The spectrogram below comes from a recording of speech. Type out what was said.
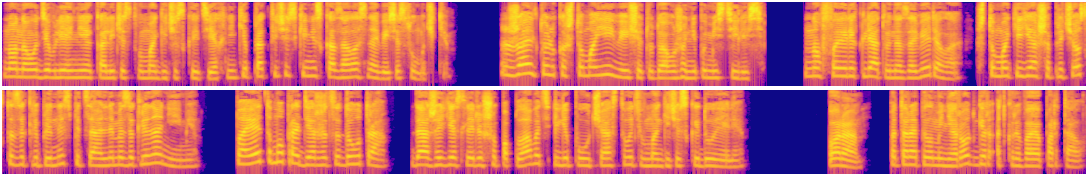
Но на удивление количество магической техники практически не сказалось на весе сумочки. Жаль только, что мои вещи туда уже не поместились. Но Фейри клятвенно заверила, что макияж и прическа закреплены специальными заклинаниями, поэтому продержится до утра, даже если решу поплавать или поучаствовать в магической дуэли. «Пора», — поторопил меня Ротгер, открывая портал.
